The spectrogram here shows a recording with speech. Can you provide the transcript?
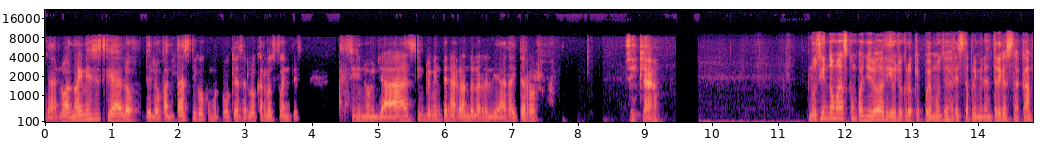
Ya no, no hay necesidad de lo, de lo fantástico como tuvo que hacerlo Carlos Fuentes, sino ya simplemente narrando la realidad hay terror. Sí, claro. No siendo más, compañero Darío, yo creo que podemos dejar esta primera entrega hasta acá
